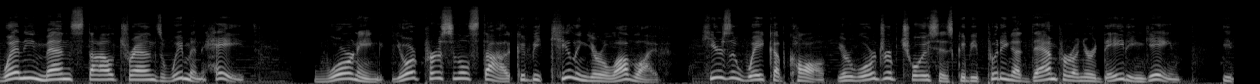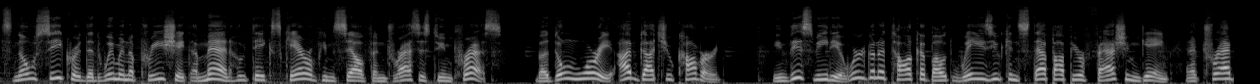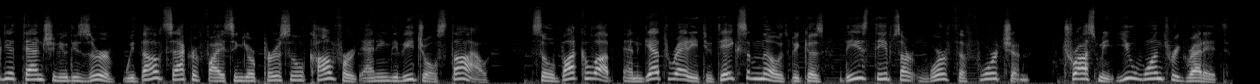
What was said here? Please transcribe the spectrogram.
20 men's style trends women hate. Warning, your personal style could be killing your love life. Here's a wake up call your wardrobe choices could be putting a damper on your dating game. It's no secret that women appreciate a man who takes care of himself and dresses to impress. But don't worry, I've got you covered. In this video, we're gonna talk about ways you can step up your fashion game and attract the attention you deserve without sacrificing your personal comfort and individual style. So buckle up and get ready to take some notes because these tips are worth a fortune. Trust me, you won't regret it.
